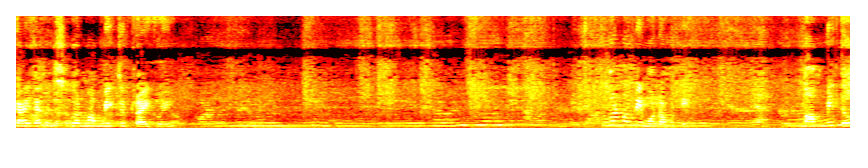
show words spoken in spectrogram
Guys এখন সুগার মাম্মি একটু ট্রাই করি সুগার মাম্মি মোটামুটি মাম্মি তো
